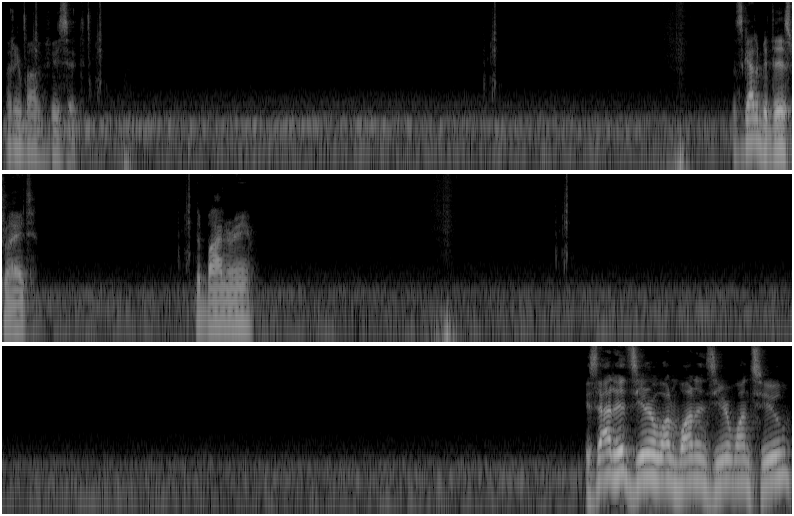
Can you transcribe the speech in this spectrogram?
What about visit? It's gotta be this, right? The binary. Is that it? 011 and 012?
